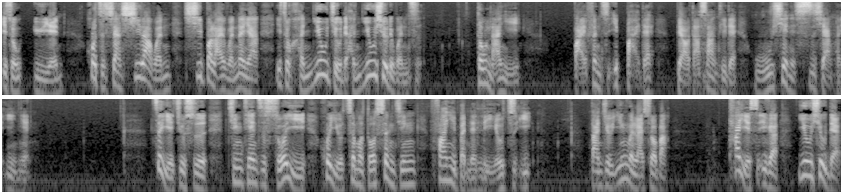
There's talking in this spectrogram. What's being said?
一种语言，或者像希腊文、希伯来文那样一种很悠久的、很优秀的文字，都难以百分之一百的。表达上帝的无限的思想和意念，这也就是今天之所以会有这么多圣经翻译本的理由之一。单就英文来说吧，它也是一个优秀的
